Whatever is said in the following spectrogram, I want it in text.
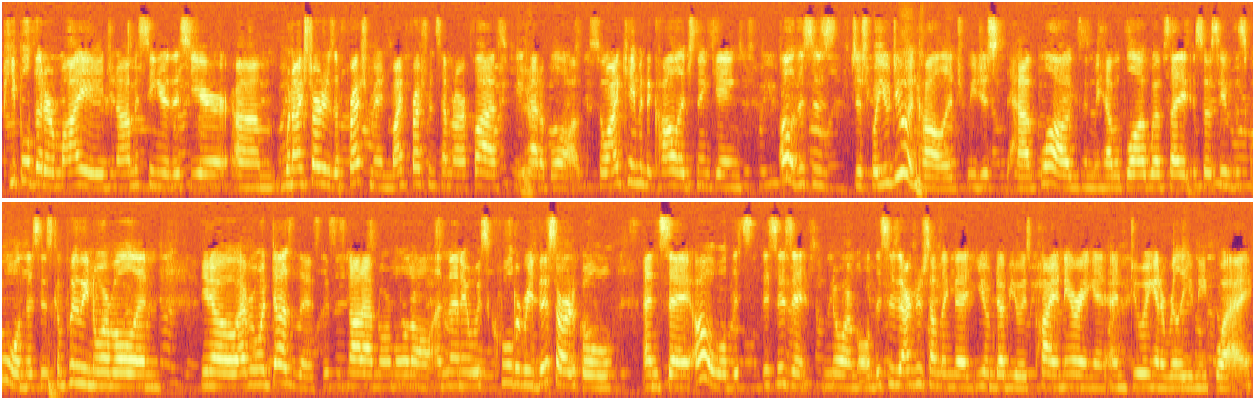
people that are my age and i'm a senior this year um, when i started as a freshman my freshman seminar class we had a blog. So i came into college thinking oh this is just what you do in college. We just have blogs and we have a blog website associated with the school and this is completely normal and you know everyone does this. This is not abnormal at all. And then it was cool to read this article and say oh well this this isn't normal. This is actually something that umw is pioneering and, and doing in a really unique way.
